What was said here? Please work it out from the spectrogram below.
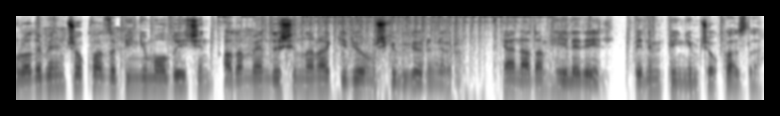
Burada benim çok fazla pingim olduğu için adam benden ışınlanarak gidiyormuş gibi görünüyor. Yani adam hile değil. Benim pingim çok fazla.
